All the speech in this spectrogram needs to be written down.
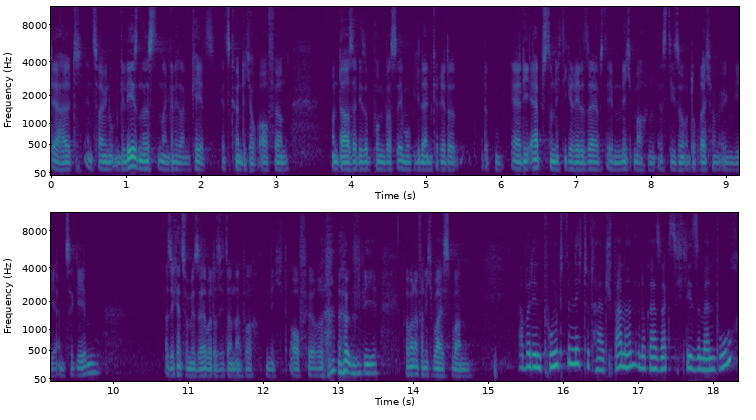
der halt in zwei Minuten gelesen ist und dann kann ich sagen, okay, jetzt, jetzt könnte ich auch aufhören. Und da ist ja dieser Punkt, was eben mobile Endgeräte, eher die Apps und nicht die Geräte selbst eben nicht machen, ist diese Unterbrechung irgendwie einem zu geben. Also ich kenne es von mir selber, dass ich dann einfach nicht aufhöre irgendwie, weil man einfach nicht weiß, wann. Aber den Punkt finde ich total spannend, wenn du gerade sagst, ich lese mein Buch.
